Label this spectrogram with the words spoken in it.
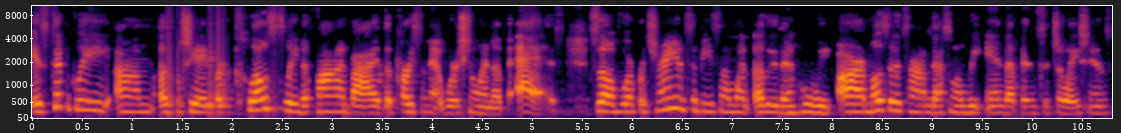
is typically um, associated or closely defined by the person that we're showing up as. So if we're portraying to be someone other than who we are, most of the time that's when we end up in situations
